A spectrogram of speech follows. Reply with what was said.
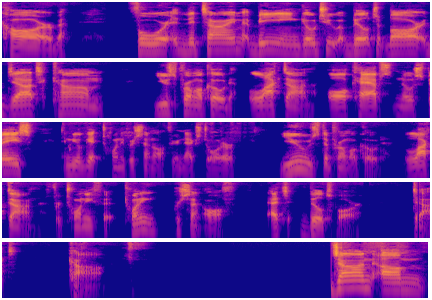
carb for the time being. Go to builtbar.com. Use the promo code locked on, all caps, no space, and you'll get 20% off your next order. Use the promo code locked on for 20, 20% off at builtbar.com. John, um,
